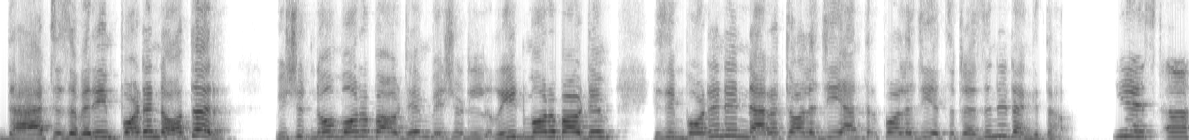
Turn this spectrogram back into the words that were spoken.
That is a very important author. We should know more about him. We should read more about him. He's important in narratology, anthropology, etc. Isn't it, Ankita? Yes, uh,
